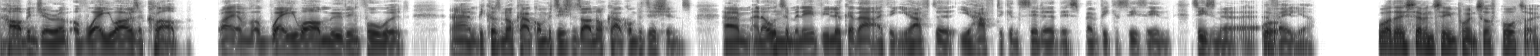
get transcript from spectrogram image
harbinger of, of where you are as a club, right? Of, of where you are moving forward. Um, because knockout competitions are knockout competitions, um, and ultimately, mm. if you look at that, I think you have to you have to consider this Benfica season season a, a well, failure. Well, they're 17 points off Porto.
